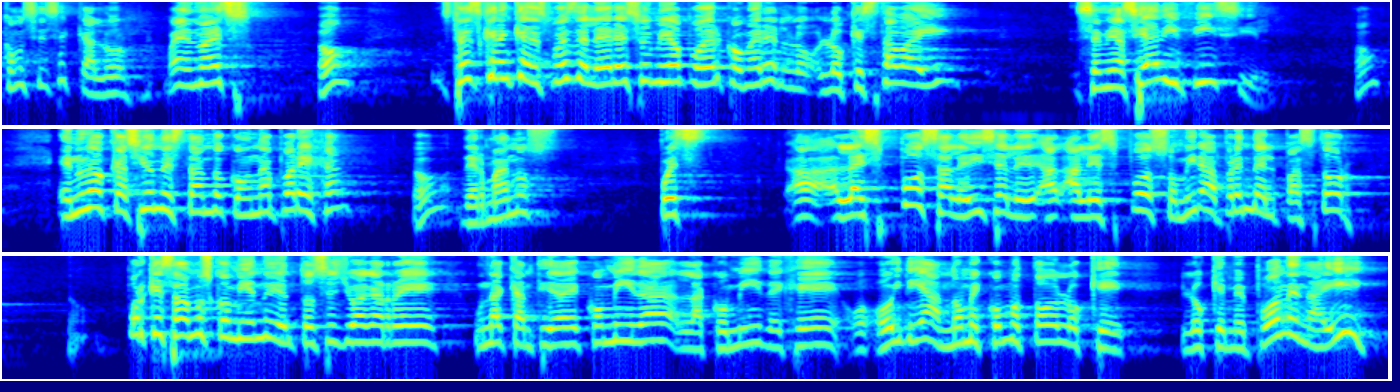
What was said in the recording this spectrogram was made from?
¿cómo se dice calor? Bueno, eso, ¿no? ¿Ustedes creen que después de leer eso me iba a poder comer lo, lo que estaba ahí? Se me hacía difícil, ¿no? En una ocasión estando con una pareja, ¿no? De hermanos, pues la esposa le dice al, esposo, mira, aprende el pastor. Porque estábamos comiendo y entonces yo agarré una cantidad de comida, la comí, dejé, hoy día no me como todo lo que, lo que me ponen ahí.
